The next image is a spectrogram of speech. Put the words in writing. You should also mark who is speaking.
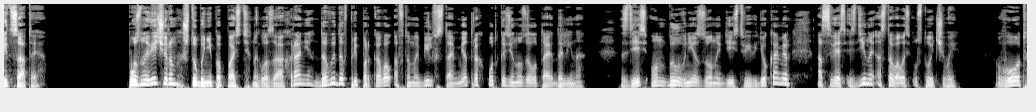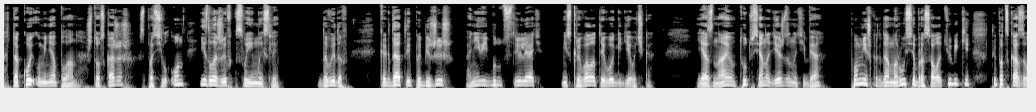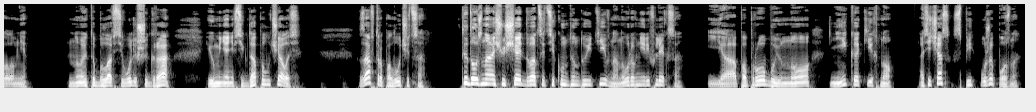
Speaker 1: Глава 30 Поздно вечером, чтобы не попасть на глаза охране, Давыдов припарковал автомобиль в 100 метрах от казино «Золотая долина». Здесь он был вне зоны действия видеокамер, а связь с Диной оставалась устойчивой. «Вот такой у меня план. Что скажешь?» — спросил он, изложив свои мысли. «Давыдов, когда ты побежишь, они ведь будут стрелять», — не скрывала тревоги девочка. «Я знаю, тут вся надежда на тебя. Помнишь, когда Маруся бросала тюбики, ты подсказывала мне? Но это была всего лишь игра, и у меня не всегда получалось. Завтра получится. Ты должна ощущать 20 секунд интуитивно, на уровне рефлекса. Я попробую, но никаких «но». А сейчас спи, уже поздно.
